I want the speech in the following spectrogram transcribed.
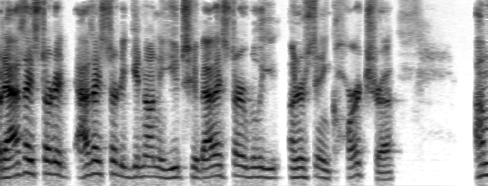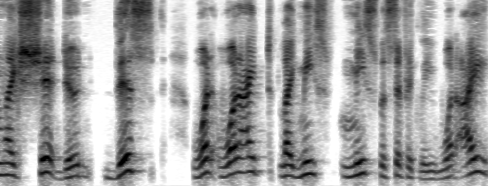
but as i started as i started getting onto youtube as i started really understanding kartra i'm like shit dude this what what i like me me specifically what i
